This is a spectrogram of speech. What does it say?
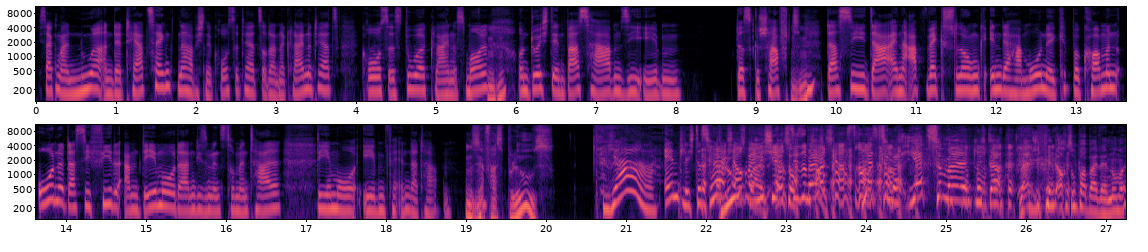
ich sag mal, nur an der Terz hängt. Ne? Habe ich eine große Terz oder eine kleine Terz? Großes Dur, kleines Moll. Und durch den Bass haben sie eben das geschafft, dass sie da eine Abwechslung in der Harmonik bekommen, ohne dass sie viel am Demo oder an diesem Instrumental-Demo eben verändert haben. Das ist ja fast Blues. Ja, endlich. Das höre ich auch, wenn ich hier aus diesem. Podcast Jetzt sind, rauskomme. wir, jetzt sind wir endlich da. Nein, ich finde auch super bei der Nummer,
